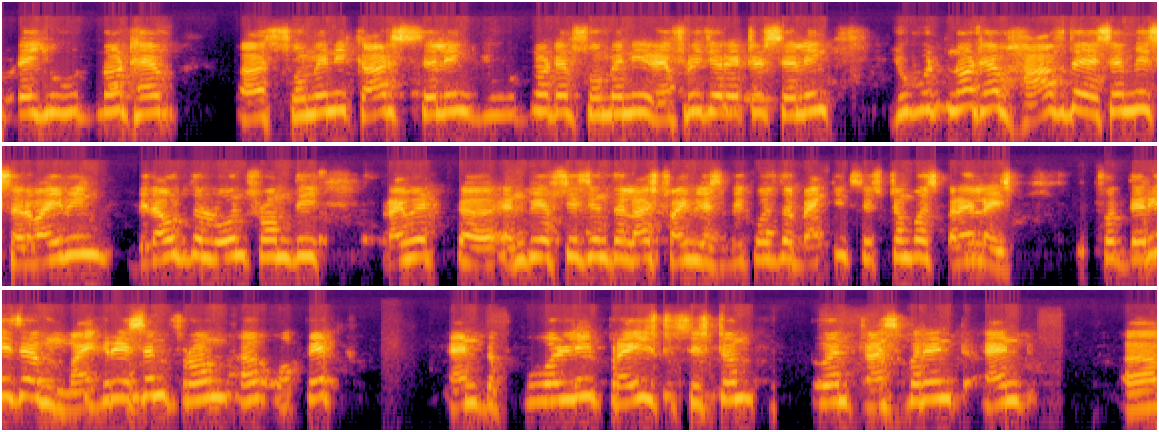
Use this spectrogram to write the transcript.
today you would not have uh, so many cars selling, you would not have so many refrigerators selling, you would not have half the SMEs surviving without the loan from the private uh, NBFCs in the last five years because the banking system was paralyzed. So there is a migration from a opaque and the poorly priced system to a transparent and uh,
